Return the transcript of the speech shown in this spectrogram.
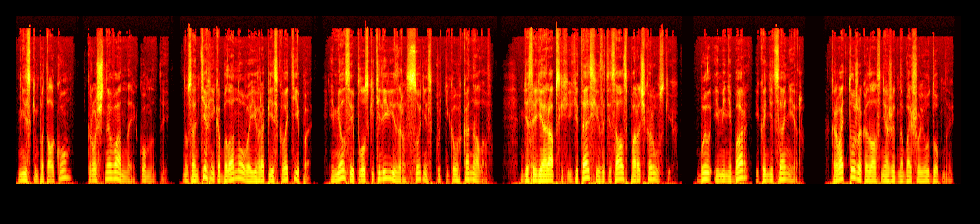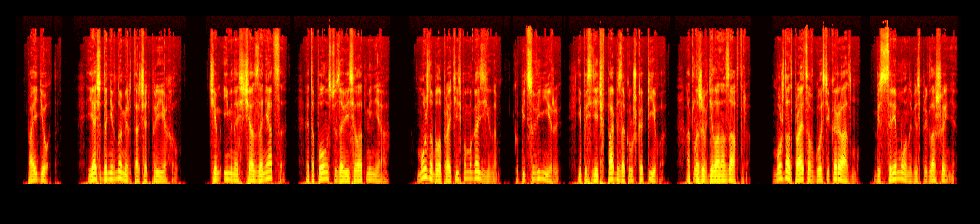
низким потолком, крошечной ванной, комнатой. Но сантехника была новая, европейского типа. Имелся и плоский телевизор с сотней спутниковых каналов, где среди арабских и китайских затесалась парочка русских. Был и мини-бар, и кондиционер. Кровать тоже оказалась неожиданно большой и удобной. Пойдет. Я сюда не в номер торчать приехал. Чем именно сейчас заняться, это полностью зависело от меня. Можно было пройтись по магазинам, купить сувениры и посидеть в пабе за кружкой пива, отложив дела на завтра. Можно отправиться в гости к Эразму, без церемонии, без приглашения.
